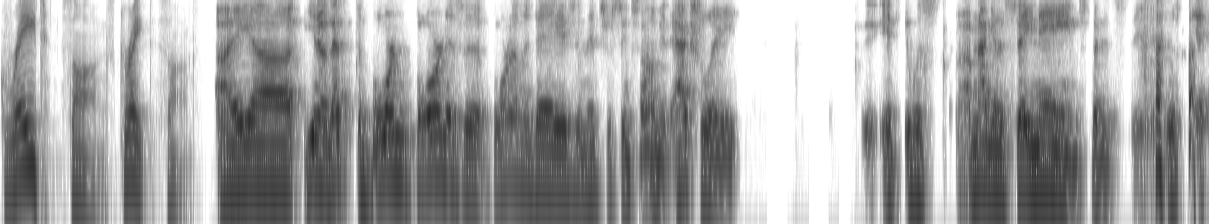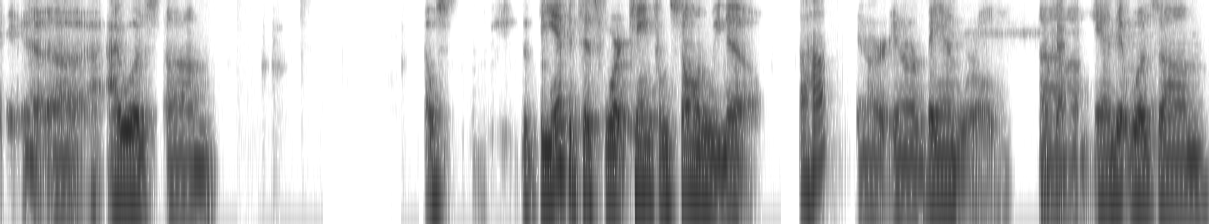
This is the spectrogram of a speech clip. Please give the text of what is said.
great songs, great songs. I, uh, you know, that's the born, born is a born on the day is an interesting song. It actually, it, it was, I'm not going to say names, but it's, it was, it, uh, I was, um, I was, the, the, impetus for it came from someone we know uh-huh. in our, in our band world. Okay. Um, and it was, um,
